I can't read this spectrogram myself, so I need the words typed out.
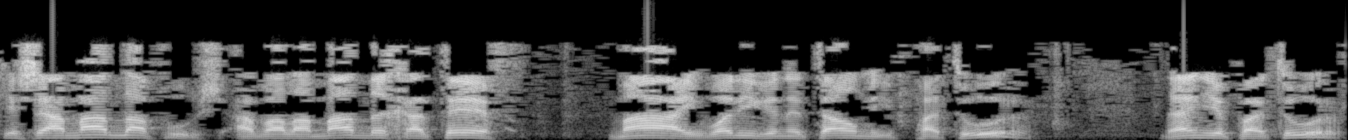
kishamad lafush. Aval amad lechatef. My, what are you going to tell me? Patur? Then you patur?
